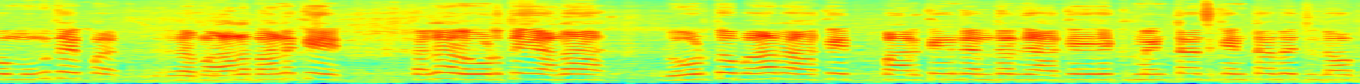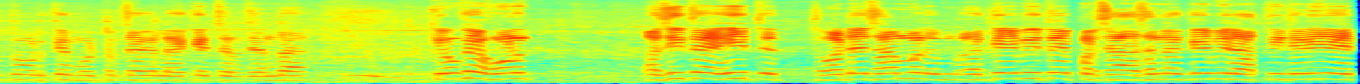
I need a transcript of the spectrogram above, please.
ਉਹ ਮੂੰਹ ਤੇ ਪ- ਰੁਮਾਲ ਬੰਨ੍ਹ ਕੇ ਪਹਿਲਾਂ ਰੋਡ ਤੇ ਆਂਦਾ। ਰੋਡ ਤੋਂ ਬਾਹਰ ਆ ਕੇ ਪਾਰਕਿੰਗ ਦੇ ਅੰਦਰ ਜਾ ਕੇ ਇੱਕ ਮਿੰਟਾਂ ਸਕਿੰਟਾਂ ਵਿੱਚ ਲੋਕ ਤੋੜ ਕੇ ਮੋਟਰਸਾਈਕਲ ਲੈ ਕੇ ਚੱਲ ਜਾਂਦਾ। ਕਿਉਂਕਿ ਹੁਣ ਅਸੀਂ ਤਾਂ ਇਹੀ ਤੇ, ਤੁਹਾਡੇ ਸਾਹਮਣੇ, ਅੱਗੇ ਵੀ ਤੇ ਪ੍ਰਸ਼ਾਸਨ ਅੱਗੇ ਵੀ ਰਾਤੀ ਜਿਹੜੀ ਇਹ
